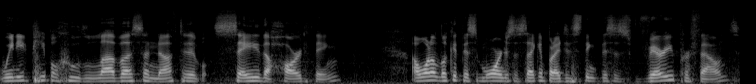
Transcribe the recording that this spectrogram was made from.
We need people who love us enough to say the hard thing. I want to look at this more in just a second, but I just think this is very profound.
